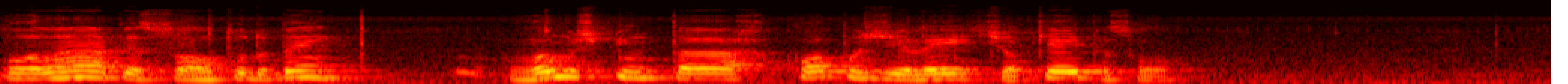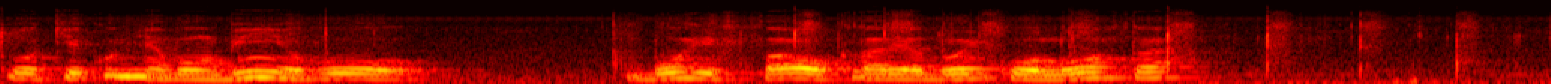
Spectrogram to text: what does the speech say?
Olá pessoal, tudo bem? Vamos pintar copos de leite, ok pessoal? Estou aqui com minha bombinha, eu vou borrifar o clareador incolor, tá?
